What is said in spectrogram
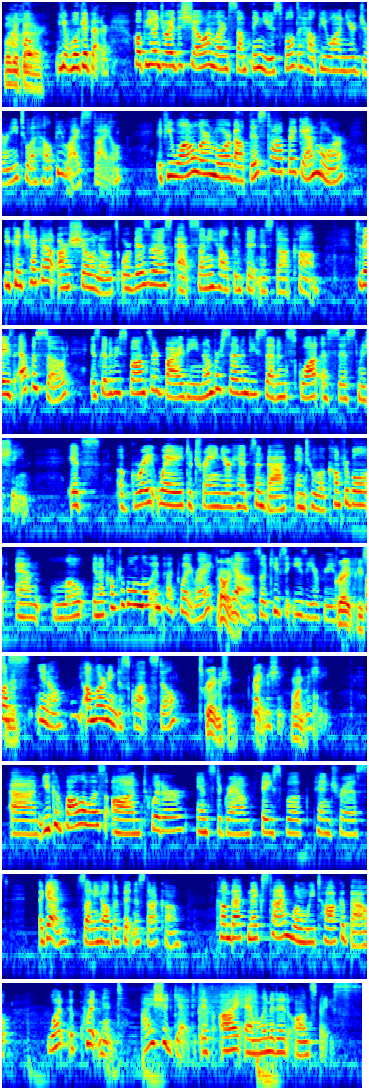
We'll get Hope- better. Yeah, we'll get better. Hope you enjoyed the show and learned something useful to help you on your journey to a healthy lifestyle. If you want to learn more about this topic and more, you can check out our show notes or visit us at sunnyhealthandfitness.com. Today's episode is going to be sponsored by the number 77 squat assist machine. It's a great way to train your hips and back into a comfortable and low in a comfortable and low impact way, right? Oh, yeah. yeah. So it keeps it easier for you. Great piece of Plus, you know, I'm learning to squat still. It's a great machine. Great machine. Great Wonderful. machine. Um, you can follow us on Twitter, Instagram, Facebook, Pinterest. Again, sunnyhealthandfitness.com. Come back next time when we talk about what equipment I should get if I am limited on space.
